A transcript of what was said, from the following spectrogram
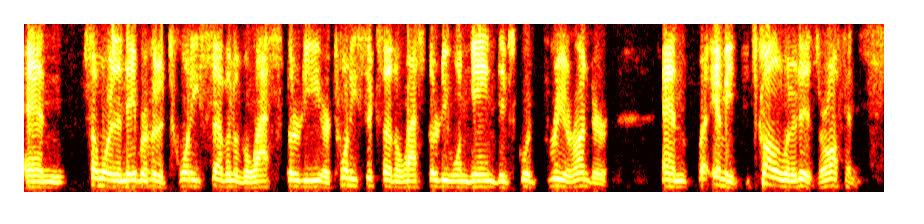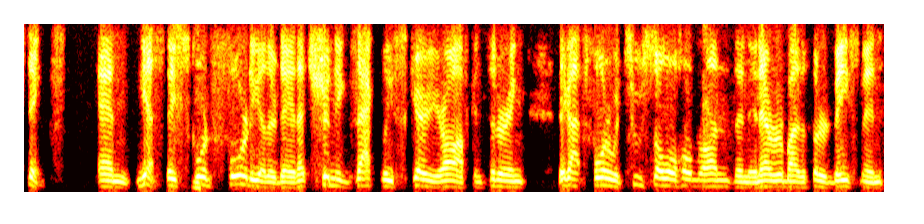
and somewhere in the neighborhood of 27 of the last 30 or 26 out of the last 31 games, they've scored three or under. And I mean, it's call it what it is. Their offense stinks. And yes, they scored four the other day. That shouldn't exactly scare you off, considering they got four with two solo home runs and an error by the third baseman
